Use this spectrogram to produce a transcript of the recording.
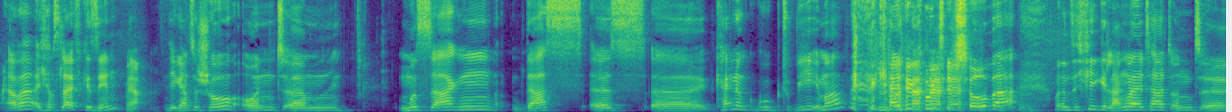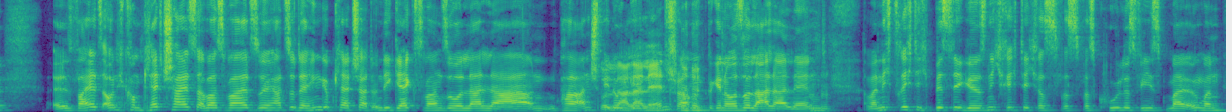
Aber ich habe es live gesehen, ja. die ganze Show. Und ähm, muss sagen, dass es äh, keine gut, wie immer, keine gute Show war. Man sich viel gelangweilt hat und äh, es war jetzt auch nicht komplett scheiße, aber es war halt so, er hat so dahin geplätschert und die Gags waren so lala und ein paar Anspielungen so gegen Trump, genau so lala Land. aber nichts richtig bissiges, nicht richtig was, was, was cooles, wie es mal irgendwann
